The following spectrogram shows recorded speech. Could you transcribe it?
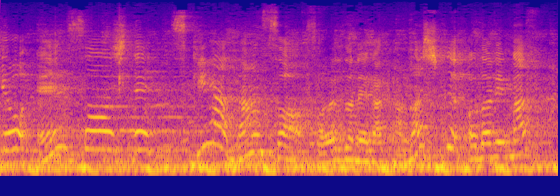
器を演奏し好きなダンスをそれぞれが楽しく踊ります。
